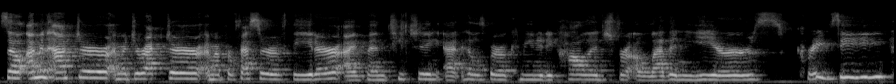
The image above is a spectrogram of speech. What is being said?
So I'm an actor, I'm a director, I'm a professor of theater. I've been teaching at Hillsborough Community College for 11 years. Crazy.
